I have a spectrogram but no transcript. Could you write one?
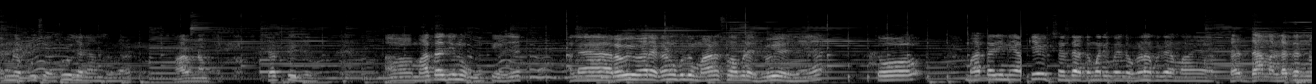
એમને પૂછે શું છે નામ તમારું? મારું નામ શક્તિ છે માતાજીનું નૃત્ય છે. અને રવિવારે ઘણું બધું માણસો આપણે જોઈએ છે તો માતાજીની કેવી શ્રદ્ધા તમારી પાસે તો ઘણા બધા શ્રદ્ધામાં લગ્ન ન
